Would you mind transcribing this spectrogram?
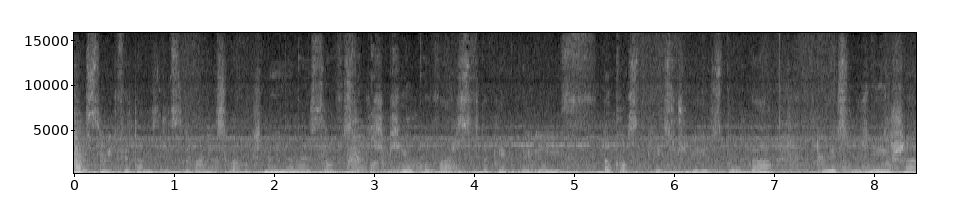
mam z tymi kwiatami zdecydowanie słabość. No i jest znowu z takich kilku warstw, tak jakby i do kostki jest, czyli jest długa. tu jest luźniejsza.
